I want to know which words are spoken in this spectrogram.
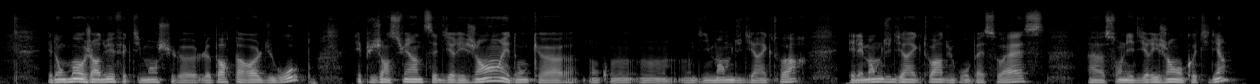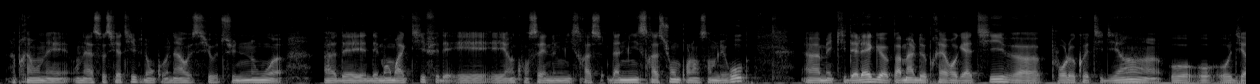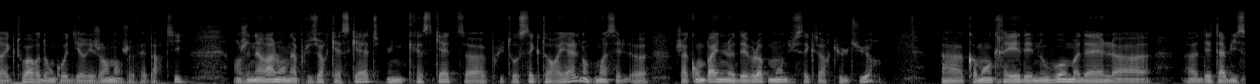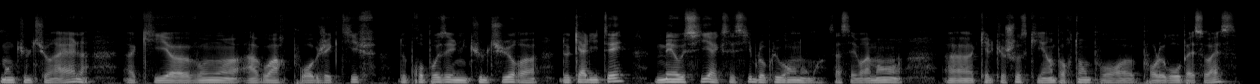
Et donc moi aujourd'hui, effectivement, je suis le, porte-parole du groupe, et puis j'en suis un de ses dirigeants, et donc, euh, donc on, dit membre du directoire. Et les membres du directoire du groupe SOS euh, sont les dirigeants au quotidien. Après, on est, on est associatif, donc on a aussi au-dessus de nous euh, des, membres actifs et, un conseil d'administration pour l'ensemble du groupe. Euh, mais qui délègue pas mal de prérogatives euh, pour le quotidien euh, au, directoire, donc aux dirigeants dont je fais partie. En général, on a plusieurs casquettes. Une casquette plutôt sectorielle, donc moi, j'accompagne le développement du secteur culture. comment créer des nouveaux modèles d'établissements culturels qui vont avoir pour objectif de proposer une culture de qualité, mais aussi accessible au plus grand nombre. Ça, c'est vraiment quelque chose qui est important pour, pour le groupe SOS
